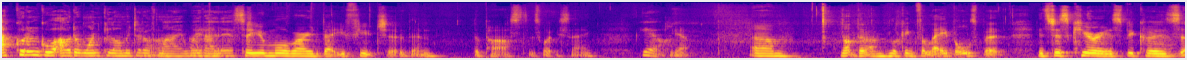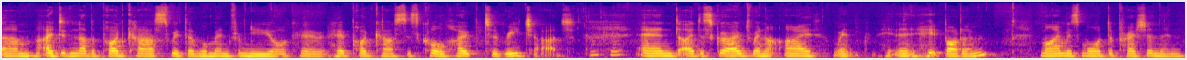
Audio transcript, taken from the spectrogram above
I couldn't go out of one kilometer of my where I live. So you're more worried about your future than the past, is what you're saying. yeah, Yeah. Um, not that I'm looking for labels, but it's just curious because um, I did another podcast with a woman from New York. Her her podcast is called Hope to Recharge. okay, and I described when I went hit, hit bottom. Mine was more depression than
